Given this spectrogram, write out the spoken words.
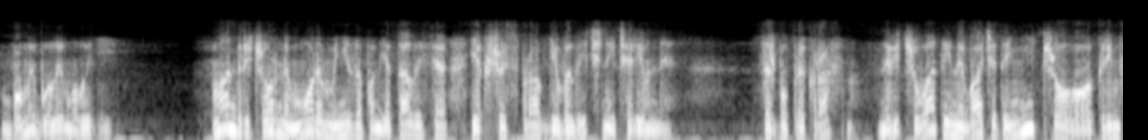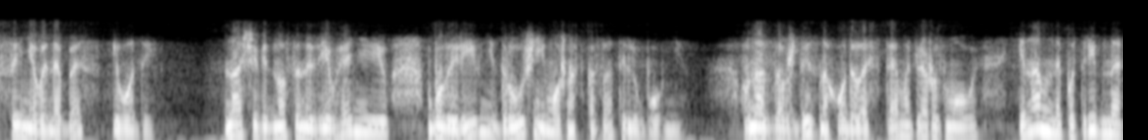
бо ми були молоді. Мандри Чорним морем мені запам'яталися як щось справді величне і чарівне. Це ж бо прекрасно не відчувати і не бачити нічого, окрім синяви небес і води. Наші відносини з Євгенією були рівні, дружні можна сказати, любовні. В нас завжди знаходилась тема для розмови, і нам не потрібне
